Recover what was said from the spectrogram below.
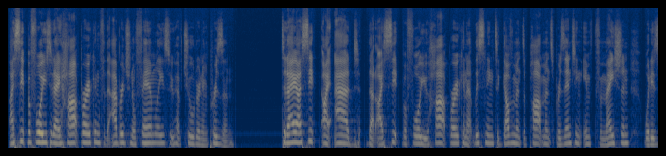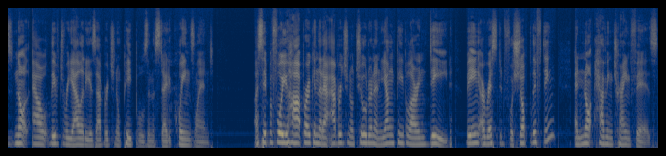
I sit before you today heartbroken for the Aboriginal families who have children in prison. Today I sit I add that I sit before you heartbroken at listening to government departments presenting information what is not our lived reality as Aboriginal peoples in the state of Queensland. I sit before you heartbroken that our Aboriginal children and young people are indeed being arrested for shoplifting and not having train fares,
